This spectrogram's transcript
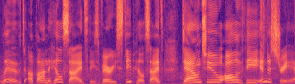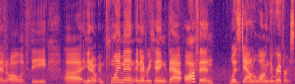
lived up on the hillsides, these very steep hillsides, down to all of the industry and all of the, uh, you know, employment and everything that often was down along the rivers.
